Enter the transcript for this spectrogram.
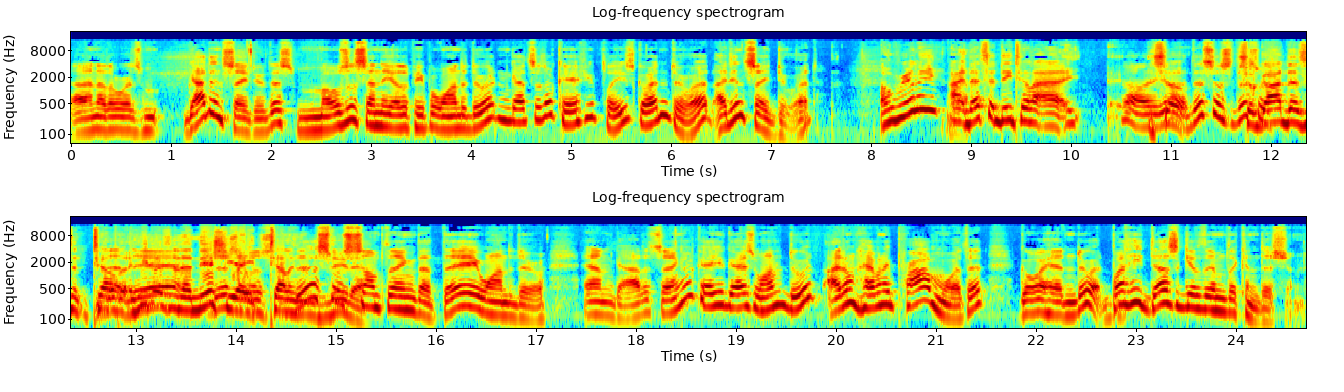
Uh, in other words, God didn't say do this. Moses and the other people wanted to do it, and God said, okay, if you please, go ahead and do it. I didn't say do it. Oh, really? I, that's a detail. I, So yeah, this is this so was- God doesn't tell. th- the, he doesn't initiate was- telling them to do that. This was something that they wanted to do, and God is saying, "Okay, you guys want to do it. I don't have any problem with it. Go ahead and do it." But He does give them the condition.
